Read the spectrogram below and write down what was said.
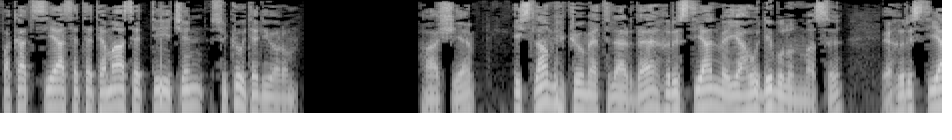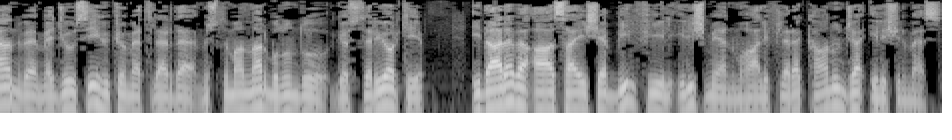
fakat siyasete temas ettiği için sükût ediyorum. Haşiye İslam hükümetlerde Hristiyan ve Yahudi bulunması ve Hristiyan ve Mecusi hükümetlerde Müslümanlar bulunduğu gösteriyor ki idare ve asayişe bil fiil ilişmeyen muhaliflere kanunca ilişilmez.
